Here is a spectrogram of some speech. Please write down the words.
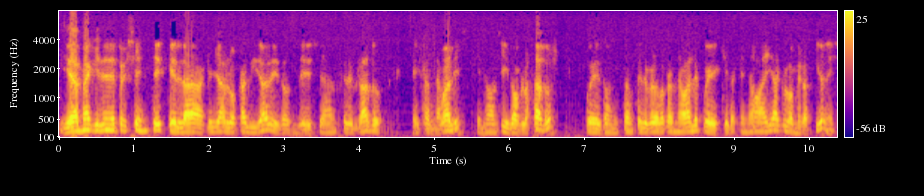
Y además hay que tener presente que la, aquellas localidades donde se han celebrado carnavales, que no han sido aplazados, pues donde se han celebrado carnavales, pues quiera que no haya aglomeraciones.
